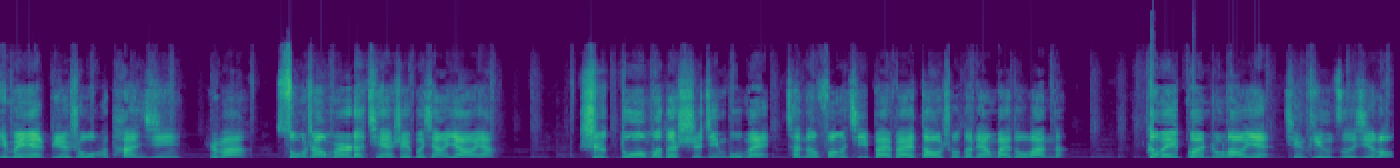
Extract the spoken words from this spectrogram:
你们也别说我贪心是吧？送上门的钱谁不想要呀？是多么的拾金不昧，才能放弃白白到手的两百多万呢？各位观众老爷，请听仔细喽！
